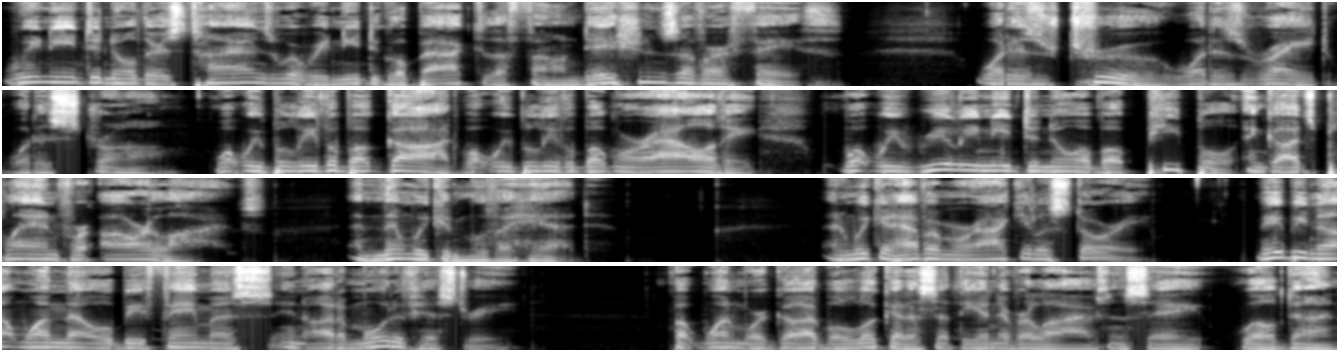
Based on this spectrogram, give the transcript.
we need to know there's times where we need to go back to the foundations of our faith what is true, what is right, what is strong, what we believe about God, what we believe about morality, what we really need to know about people and God's plan for our lives. And then we can move ahead. And we can have a miraculous story. Maybe not one that will be famous in automotive history, but one where God will look at us at the end of our lives and say, well done,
